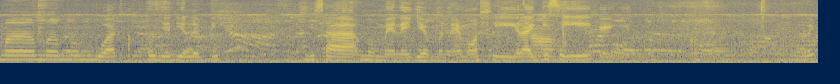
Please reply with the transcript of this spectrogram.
mem- mem- membuat aku jadi lebih bisa memanajemen emosi lagi Oh. sih kayak gitu menarik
